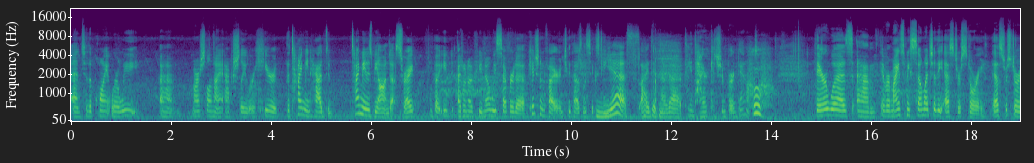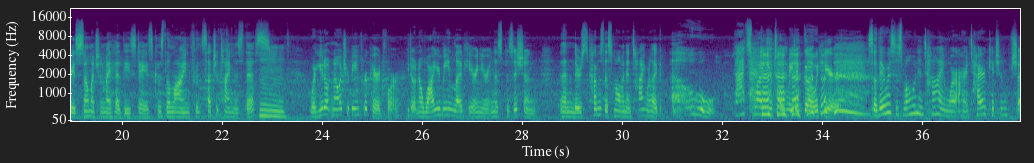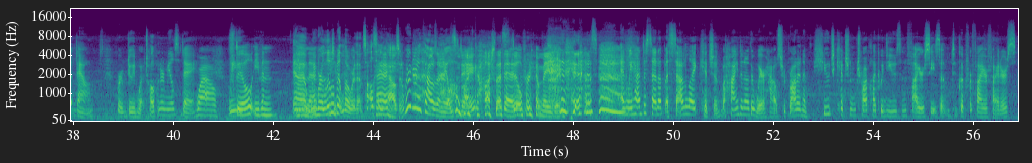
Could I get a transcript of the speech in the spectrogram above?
And to the point where we um, Marshall and I actually were here. The timing had to timing is beyond us, right? But you, I don't know if you know, we suffered a kitchen fire in 2016. Yes, I did know that. The entire kitchen burned down Whew. there was um, it reminds me so much of the esther story the esther story is so much in my head these days because the line for such a time as this where you don't know what you're being prepared for you don't know why you're being led here and you're in this position then there's comes this moment in time where like oh that's why you told me to go here so there was this moment in time where our entire kitchen shut down we're doing what 1200 meals a day Wow. We- Still, even, uh, we were a little bit lower then, so I'll say a thousand. We were doing a thousand meals Oh a day. Oh my gosh, that's then. still pretty amazing. Yes. and we had to set up a satellite kitchen behind another warehouse. We brought in a huge kitchen truck like we'd use in fire season to cook for firefighters.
